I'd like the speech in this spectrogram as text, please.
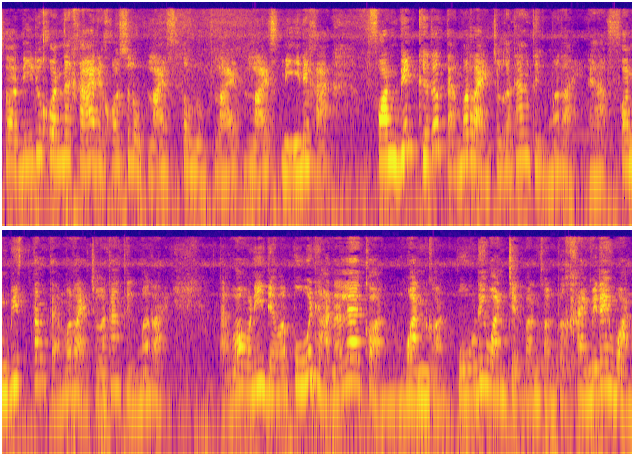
สวัสดีทุกคนนะคะ เดี๋ยวโค้ชสรุปไลฟ์สรุปไลฟ์ไลฟ์นี้นะคะฟอนบิทคือตั้งแต่เมื่อไหร่จนกระทั่งถึงเมื่อไหร่นะคะฟอนบิทตั้งแต่เมื่อไหร่จนกระทั่งถึงเมื่อไหร่ แต่ว่าวันนี้เดี๋ยวมาปูพื้นฐานอันแรกก่อนวันก่อนปูได้วันเจ็ดวันก่อนเผื่อใครไม่ได้วัน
